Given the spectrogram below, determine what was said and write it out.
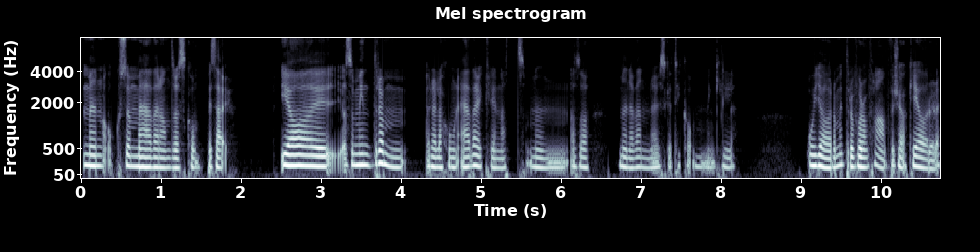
Men också med varandras kompisar. Jag, alltså min drömrelation är verkligen att min, alltså, mina vänner ska tycka om min kille. Och gör de inte då får de fan försöka göra det.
